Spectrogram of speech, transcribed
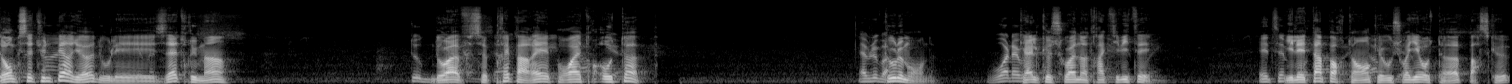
Donc c'est une période où les êtres humains doivent se préparer pour être au top, tout le monde, quelle que soit notre activité. Il est important que vous soyez au top parce que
